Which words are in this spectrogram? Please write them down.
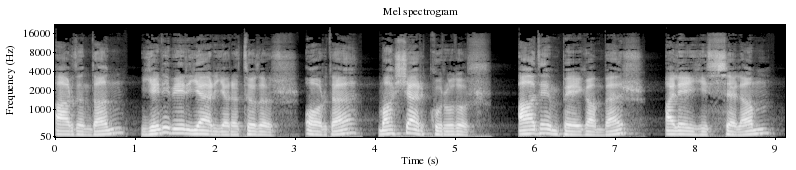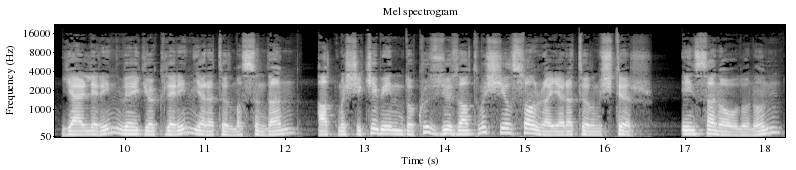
Ardından yeni bir yer yaratılır. Orada mahşer kurulur. Adem peygamber aleyhisselam yerlerin ve göklerin yaratılmasından 62.960 yıl sonra yaratılmıştır. İnsanoğlunun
